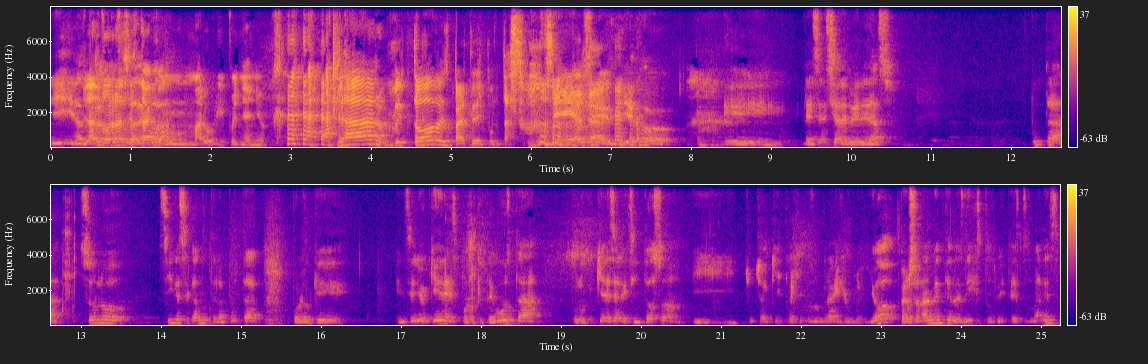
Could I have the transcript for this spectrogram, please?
Y, y las, Las gorras están moda. con Maruri, pues ñaño. Claro, pues, todo es parte del puntazo. Sí, Entonces, viejo, eh, la esencia del veredazo. Puta, solo sigue sacándote la puta por lo que en serio quieres, por lo que te gusta, por lo que quieres ser exitoso. Y chucha, aquí trajimos un gran ejemplo. Yo personalmente les dije estos, estos manes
